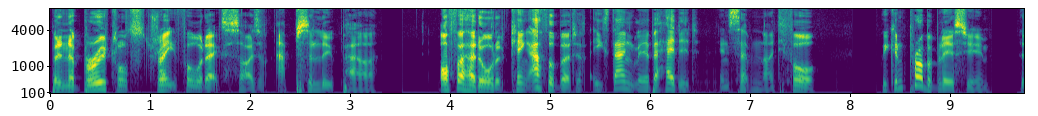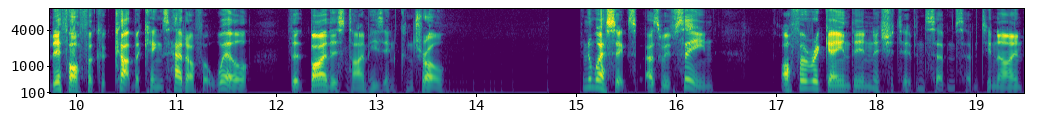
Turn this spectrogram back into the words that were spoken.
but in a brutal, straightforward exercise of absolute power, Offa had ordered King Athelbert of East Anglia beheaded in 794. We can probably assume that if Offa could cut the king's head off at will, that by this time he's in control. In Wessex, as we've seen, Offa regained the initiative in 779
